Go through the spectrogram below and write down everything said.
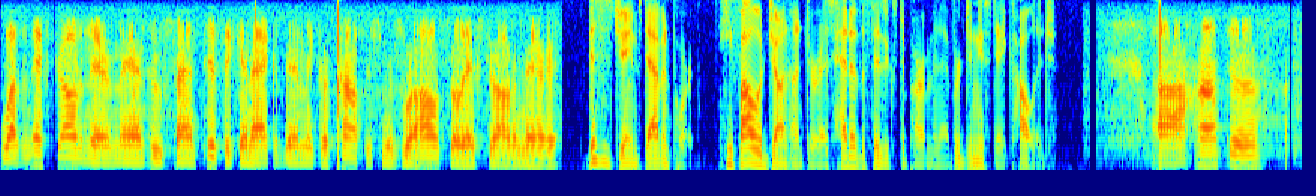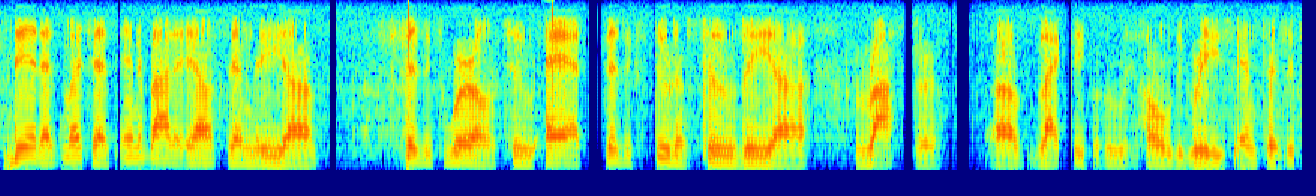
was an extraordinary man whose scientific and academic accomplishments were also extraordinary. This is James Davenport. He followed John Hunter as head of the physics department at Virginia State College. Uh, Hunter did as much as anybody else in the uh, physics world to add physics students to the uh, roster of black people who hold degrees in physics.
